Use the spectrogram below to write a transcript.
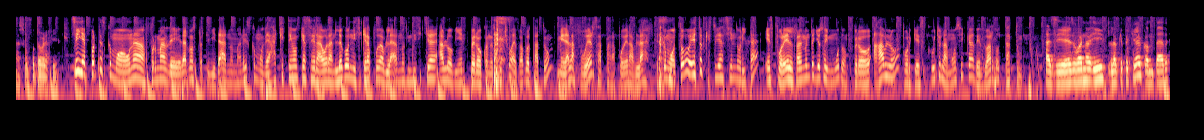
a su fotografía. Sí, y aparte es como una forma de darnos creatividad, ¿no, Mario? Es como de, ah, ¿qué tengo que hacer ahora? Luego ni siquiera puedo hablar, ¿no? ni siquiera hablo bien, pero cuando escucho a Eduardo Tatum me da la fuerza para poder hablar. Es como todo esto que estoy haciendo ahorita es por él, realmente yo soy mudo, pero hablo porque escucho la música de Eduardo Tatum. Así es, bueno, y lo que te quiero contar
